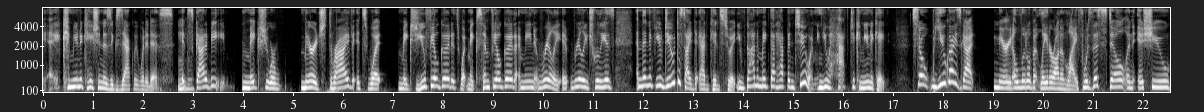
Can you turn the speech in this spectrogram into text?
eh, communication is exactly what it is. It's got to be makes your marriage thrive. It's what makes you feel good. It's what makes him feel good. I mean, really, it really truly is. And then if you do decide to add kids to it, you've got to make that happen too. I mean, you have to communicate. so you guys got married a little bit later on in life. Was this still an issue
